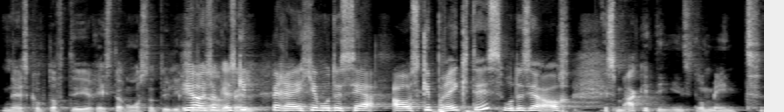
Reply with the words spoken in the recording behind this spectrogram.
Na, es kommt auf die Restaurants natürlich ja, also an. es gibt Bereiche, wo das sehr ausgeprägt ist, wo das ja auch als Marketinginstrument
